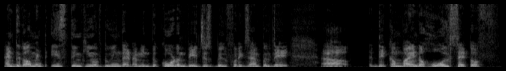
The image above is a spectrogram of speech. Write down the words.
And the government is thinking of doing that. I mean, the Code on Wages Bill, for example, they, uh, they combined a whole set of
